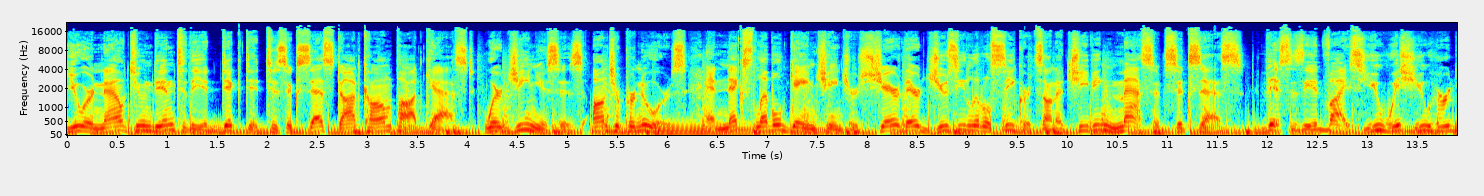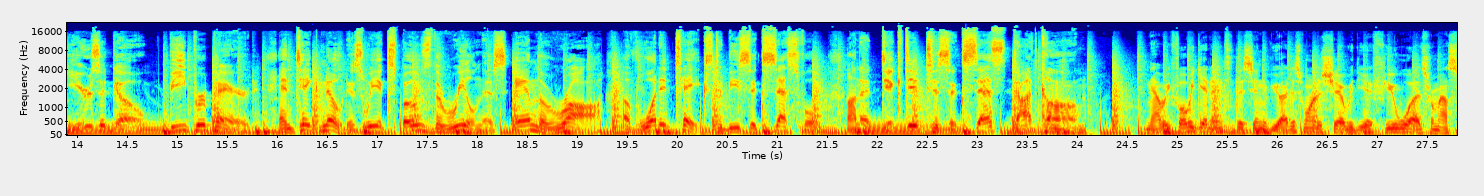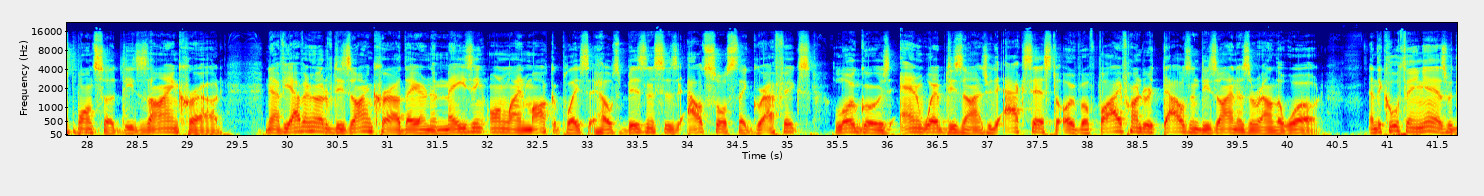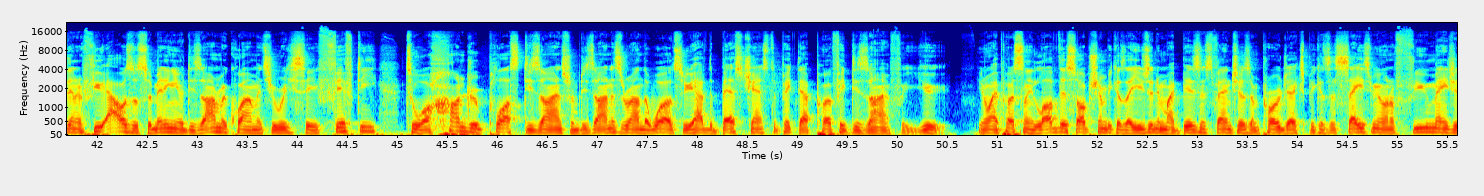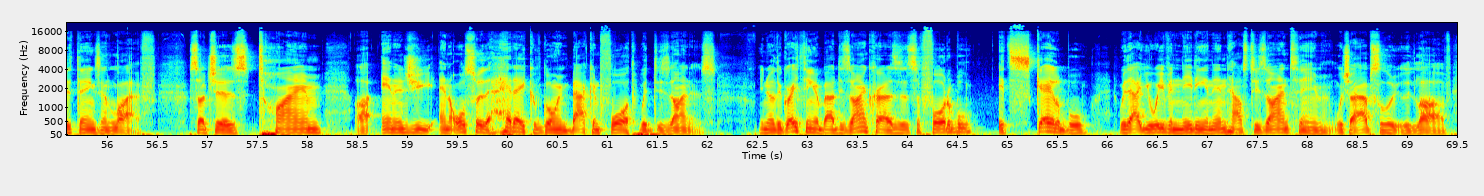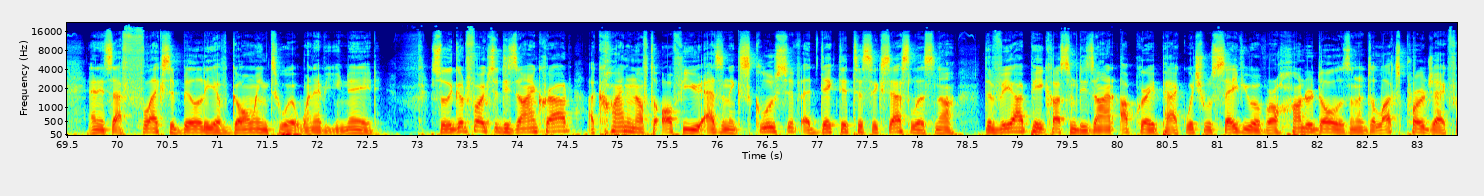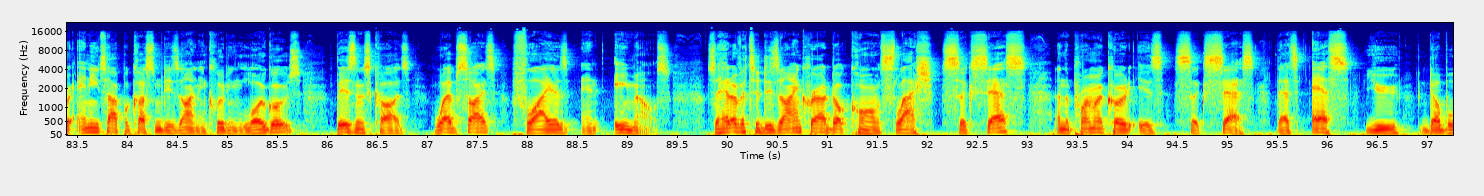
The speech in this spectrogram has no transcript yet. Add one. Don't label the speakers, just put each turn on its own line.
You are now tuned in to the Addicted to Success.com podcast, where geniuses, entrepreneurs, and next level game changers share their juicy little secrets on achieving massive success. This is the advice you wish you heard years ago. Be prepared and take note as we expose the realness and the raw of what it takes to be successful on Addicted to Success.com.
Now, before we get into this interview, I just wanted to share with you a few words from our sponsor, Design Crowd. Now, if you haven't heard of Design Crowd, they are an amazing online marketplace that helps businesses outsource their graphics, logos, and web designs with access to over 500,000 designers around the world. And the cool thing is, within a few hours of submitting your design requirements, you'll receive 50 to 100 plus designs from designers around the world, so you have the best chance to pick that perfect design for you. You know, I personally love this option because I use it in my business ventures and projects because it saves me on a few major things in life such as time, uh, energy, and also the headache of going back and forth with designers. You know, the great thing about Design Crowd is it's affordable, it's scalable, without you even needing an in-house design team, which I absolutely love, and it's that flexibility of going to it whenever you need. So the good folks at Design Crowd are kind enough to offer you as an exclusive Addicted to Success listener the VIP custom design upgrade pack which will save you over $100 on a deluxe project for any type of custom design including logos, business cards, websites, flyers, and emails. So head over to designcrowd.com slash success and the promo code is success. That's S U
